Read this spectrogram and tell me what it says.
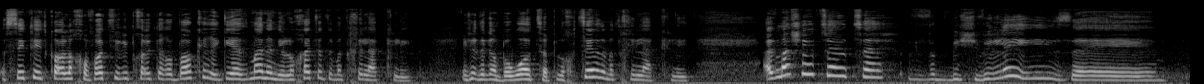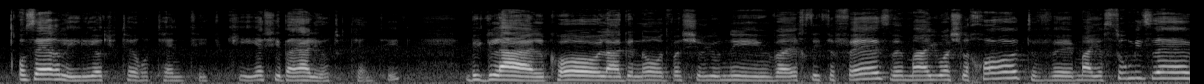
עשיתי את כל החובות שלי בחיית הבוקר, הגיע הזמן, אני לוחצת ומתחיל להקליט. יש את זה גם בוואטסאפ, לוחצים ומתחיל להקליט. אז מה שיוצא יוצא, ובשבילי זה עוזר לי להיות יותר אותנטית, כי יש לי בעיה להיות אותנטית, בגלל כל ההגנות והשריונים ואיך זה ייתפס ומה היו ההשלכות ומה יעשו מזה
